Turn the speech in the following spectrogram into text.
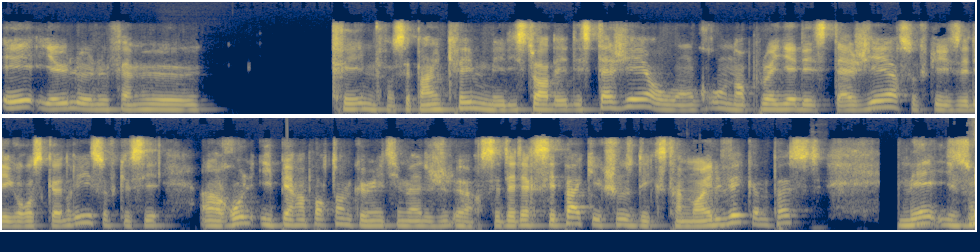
Et il y a eu le, fameux crime, enfin c'est pas un crime, mais l'histoire des, stagiaires, où en gros on employait des stagiaires, sauf qu'ils faisaient des grosses conneries, sauf que c'est un rôle hyper important le community manager. C'est-à-dire que c'est pas quelque chose d'extrêmement élevé comme poste, mais ils ont...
